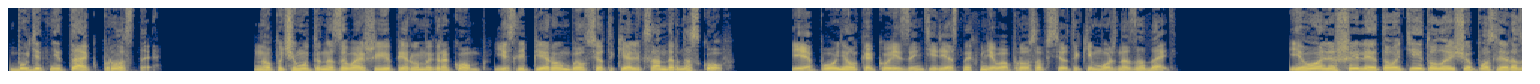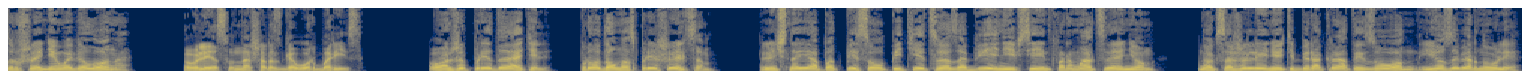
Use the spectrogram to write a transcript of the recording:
будет не так просто. Но почему ты называешь ее первым игроком, если первым был все-таки Александр Носков? я понял, какой из интересных мне вопросов все-таки можно задать. Его лишили этого титула еще после разрушения Вавилона. Влез в наш разговор Борис. Он же предатель, продал нас пришельцам. Лично я подписывал петицию о забвении всей информации о нем, но, к сожалению, эти бюрократы из ООН ее завернули.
